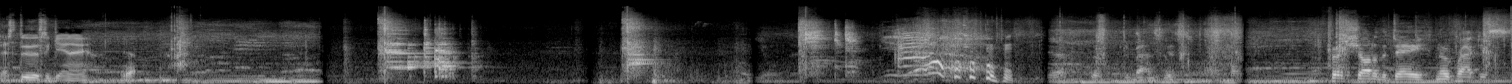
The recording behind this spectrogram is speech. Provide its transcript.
Let's do this again, eh? Yeah. Yeah, the Damascus. First shot of the day, no practice.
